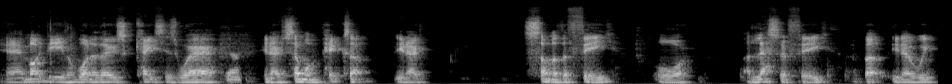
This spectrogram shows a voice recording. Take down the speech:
Yeah, it might be even one of those cases where yeah. you know someone picks up you know some of the fee or a lesser fee, but you know we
